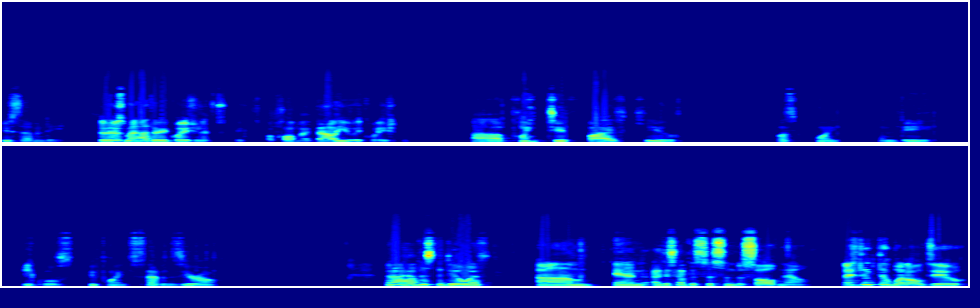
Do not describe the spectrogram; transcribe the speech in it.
270. So there's my other equation. It's, it's I'll call it my value equation. Uh, 0.25Q plus 0.10D equals 2.70. And I have this to deal with. Um, and I just have the system to solve now. And I think that what I'll do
